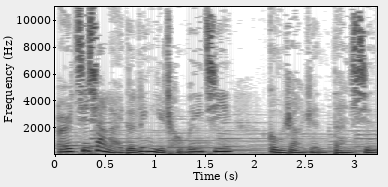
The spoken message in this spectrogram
而接下来的另一场危机更让人担心》。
